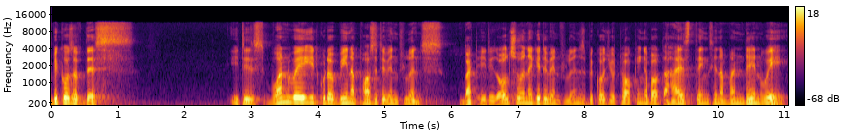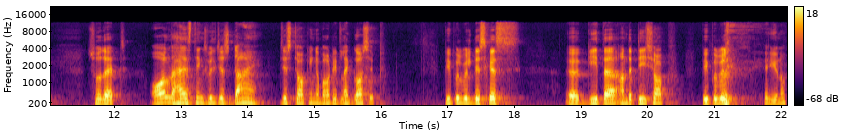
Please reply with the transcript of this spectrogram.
Because of this, it is… one way it could have been a positive influence, but it is also a negative influence because you're talking about the highest things in a mundane way, so that all the highest things will just die, just talking about it like gossip. People will discuss uh, Gita on the tea shop, people will you know,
